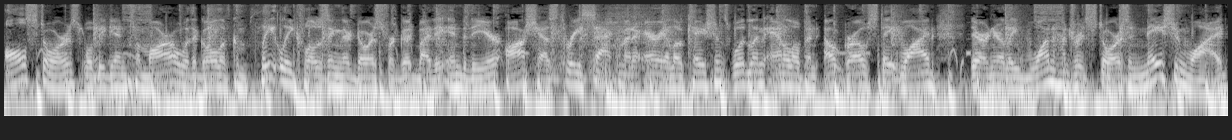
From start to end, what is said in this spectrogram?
all stores will begin tomorrow with a goal of completely closing their doors for good by the end of the year. OSH has three Sacramento area locations Woodland, Antelope, and Elk Grove. Statewide, there are nearly 100 stores, and nationwide,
